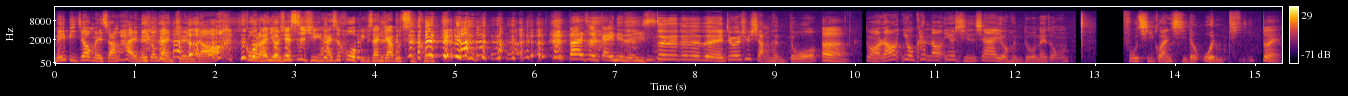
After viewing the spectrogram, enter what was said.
没比较没伤害那种感觉，你知道吗？果然有些事情还是货比三家不吃亏。大概这个概念的意思，对对对对对，就会去想很多，嗯，对吧？然后又看到，因为其实现在有很多那种夫妻关系的问题，对，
